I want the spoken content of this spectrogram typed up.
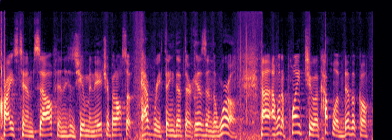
Christ himself and his human nature, but also everything that there is in the world. Now, I want to point to a couple of biblical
